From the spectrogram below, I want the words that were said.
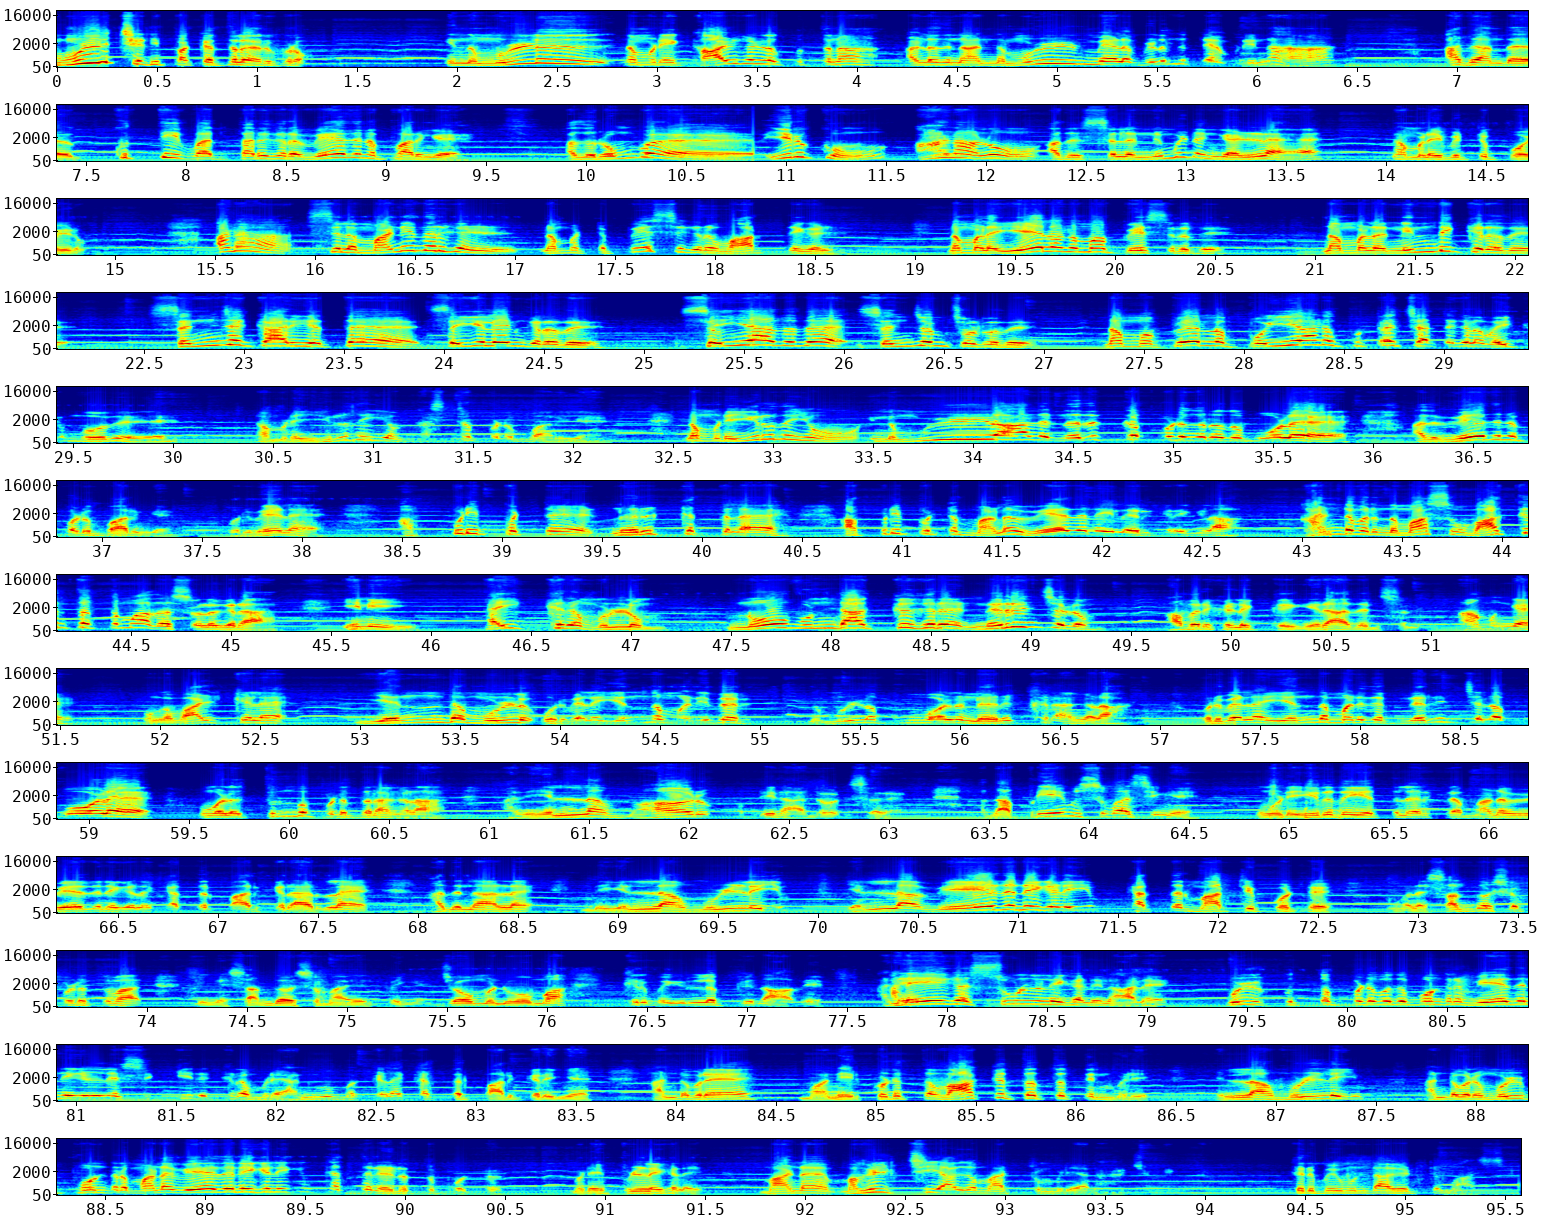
முள்ளு செடி பக்கத்துல இருக்கிறோம். இந்த முள்ளு நம்முடைய கால்களில் குத்துனா அல்லது நான் இந்த முள் மேல விழுந்துட்டேன் அப்படின்னா அது அந்த குத்தி வ- தருகிற வேதனை பாருங்க. அது ரொம்ப இருக்கும். ஆனாலும் அது சில நிமிடங்கள்ல நம்மளை விட்டு போயிடும் ஆனா சில மனிதர்கள் நம்மகிட்ட பேசுகிற வார்த்தைகள் நம்மளை ஏளனமா பேசுறது நம்மளை நிந்திக்கிறது செஞ்ச காரியத்தை செய்யலேங்கிறது செய்யாதத செஞ்சம் சொல்றது நம்ம பேர்ல பொய்யான குற்றச்சாட்டுகளை வைக்கும்போது நம்முடைய இருதயம் கஷ்டப்படும் பாருங்க. நம்முடைய இருதயம் இந்த முள்ளால நெருக்கப்படுகிறது போல அது வேதனைப்படும் பாருங்க. ஒருவேளை அப்படிப்பட்ட நெருக்கத்துல அப்படிப்பட்ட மன வேதனையில இருக்கிறீங்களா? ஆண்டவர் இந்த மாசம் வாக்குத்தத்தமா அதை சொல்லுகிறார். இனி தைக்கிற முள்ளும் நோவுண்டாக்குகிற நெருஞ்சலும் அவர்களுக்கு இராதுன்னு சொல்லி. ஆமாங்க உங்க வாழ்க்கையில எந்த முள்ளு ஒருவேளை எந்த மனிதர் இந்த முள்ள போல நெருக்கிறாங்களா? ஒருவேளை எந்த மனிதர் நெரிஞ்சலை போல உங்களை துன்பப்படுத்துறாங்களா? அது எல்லாம் மாறும் அப்படின்னு ஆண்டவர் சொல்றார். அது அப்படியே விசுவாசிங்க. உங்களுடைய இருதயத்துல இருக்கிற மன வேதனைகளை கத்தர் பார்க்கிறார்ல அதனால இந்த எல்லா முள்ளையும் எல்லா வேதனைகளையும் கத்தர் மாற்றி போட்டு உங்களை சந்தோஷப்படுத்துவார். நீங்க சந்தோஷமா இருப்பீங்க. ஜோமனுவோமா கிருபையுள்ள பிதாவே அநேக சூழ்நிலைகளினாலே உள் குத்தப்படுவது போன்ற வேதனைகளில் சிக்கி இருக்கிற நம்முடைய அன்பு மக்களை கத்தர் பார்க்கிறீங்க. அண்டவரே மனிர் கொடுத்த வாக்கு தத்துவத்தின்படி எல்லா முள்ளையும் ஆண்டவரை முள் போன்ற மன வேதனைகளையும் கத்தர் எடுத்து போட்டு நம்முடைய பிள்ளைகளை மன மகிழ்ச்சியாக மாற்றும்படியா நாங்கள் ஜெபிக்கிறோம். கிருபை உண்டாகட்டும் ஆசை.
